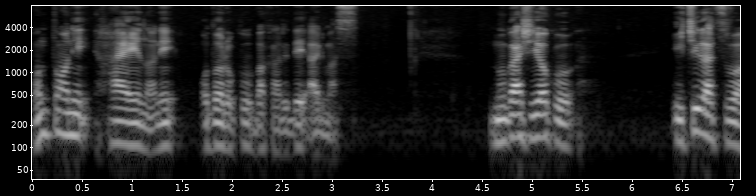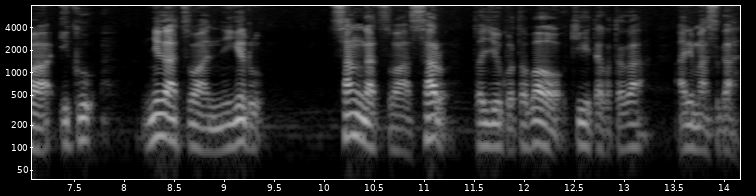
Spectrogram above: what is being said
本当に早いのに驚くばかりであります。昔よく1月は行く、2月は逃げる、3月は去るという言葉を聞いたことがありますが、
